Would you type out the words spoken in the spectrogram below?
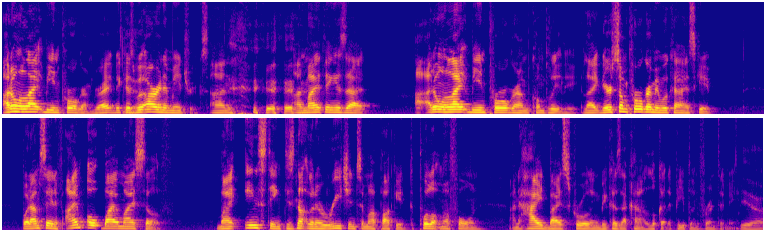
I don't like being programmed, right? Because we are in a matrix. And and my thing is that I don't like being programmed completely. Like there's some programming we can't escape. But I'm saying if I'm out by myself, my instinct is not gonna reach into my pocket to pull up my phone and hide by scrolling because I can't look at the people in front of me. Yeah.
